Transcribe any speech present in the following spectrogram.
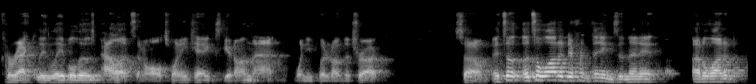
correctly label those pallets and all 20 kegs get on that when you put it on the truck. So it's a, it's a lot of different things. And then it, at a lot of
